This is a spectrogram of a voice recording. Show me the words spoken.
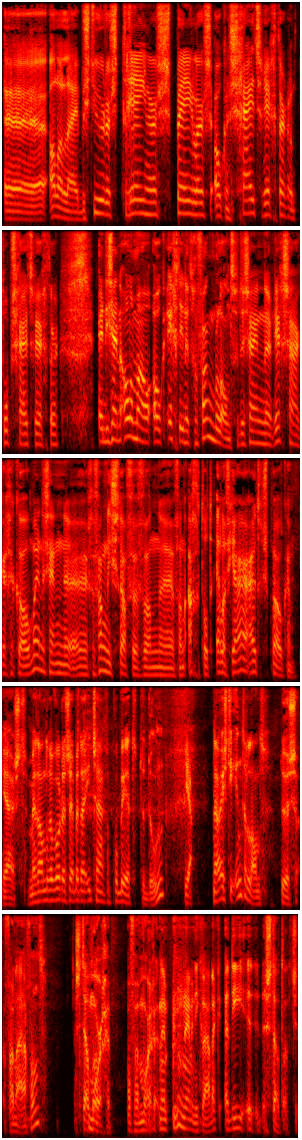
Uh, allerlei bestuurders, trainers, spelers, ook een scheidsrechter, een topscheidsrechter. En die zijn allemaal ook echt in het gevangen beland. Er zijn uh, rechtszaken gekomen en er zijn uh, gevangenisstraffen van, van 8 tot 11 jaar uitgesproken. Juist. Met andere woorden, ze hebben daar iets aan geprobeerd te doen. Ja. Nou is die Interland dus vanavond. Stel morgen. Of morgen, neem, me niet kwalijk. Die stelt dat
